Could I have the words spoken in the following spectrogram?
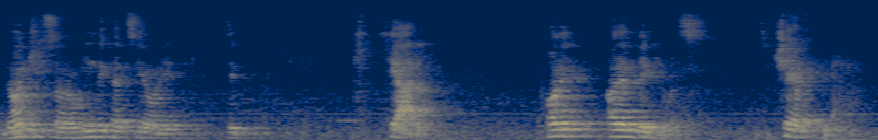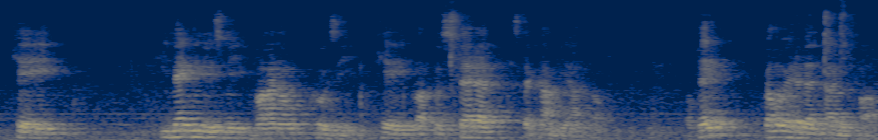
non ci sono indicazioni di- chiari, un- unambiguous, certi che i meccanismi vanno così, che l'atmosfera sta cambiando. Ok? Quello era vent'anni fa.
